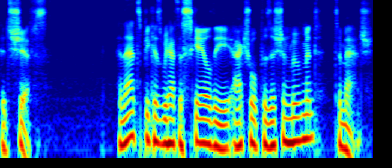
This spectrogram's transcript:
it shifts. And that's because we have to scale the actual position movement to match.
